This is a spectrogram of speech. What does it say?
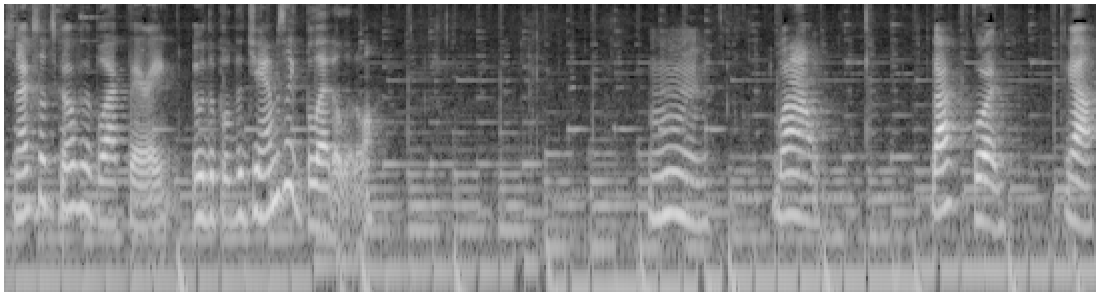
So next let's go for the blackberry. Ooh, the, the jam is like bled a little. Mmm. Wow. That's good. Yeah.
